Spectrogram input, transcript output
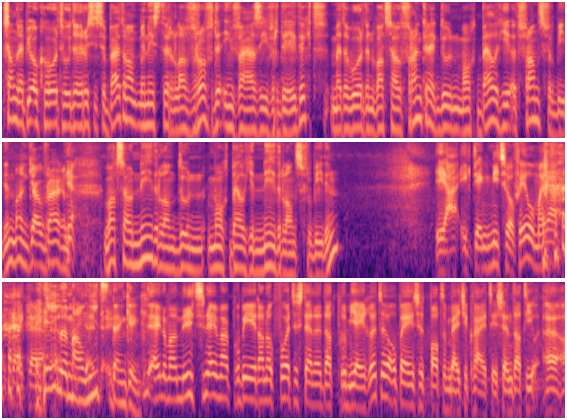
Sander, heb je ook gehoord hoe de Russische buitenlandminister Lavrov de invasie verdedigt? Met de woorden, wat zou Frankrijk doen mocht België het Frans verbieden? Mag ik jou vragen, Ja. Wat zou Nederland doen mocht België Nederlands verbieden? Ja, ik denk niet zoveel. Maar ja, kijk... eh, Helemaal niet, denk ik. Helemaal niets. Nee, maar probeer je dan ook voor te stellen dat premier Rutte opeens het pad een beetje kwijt is. En dat hij eh,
